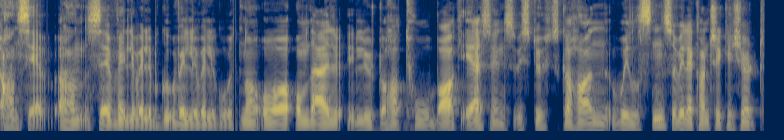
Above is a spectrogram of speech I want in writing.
han ser, han ser veldig, veldig, veldig, veldig god ut nå, og om det er lurt å ha to bak Jeg syns hvis du skal ha en Wilson, så ville jeg kanskje ikke kjørt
